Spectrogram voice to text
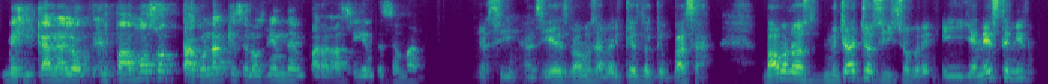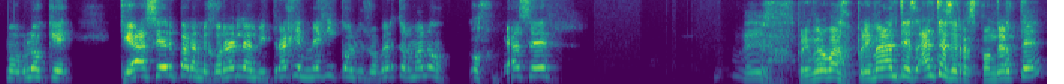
mexicana, el famoso octagonal que se nos viene para la siguiente semana. Así, así es, vamos a ver qué es lo que pasa. Vámonos, muchachos, y sobre, y en este mismo bloque, ¿qué hacer para mejorar el arbitraje en México, Luis Roberto, hermano? ¿Qué hacer? Eh, primero, bueno, primero antes, antes de responderte,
